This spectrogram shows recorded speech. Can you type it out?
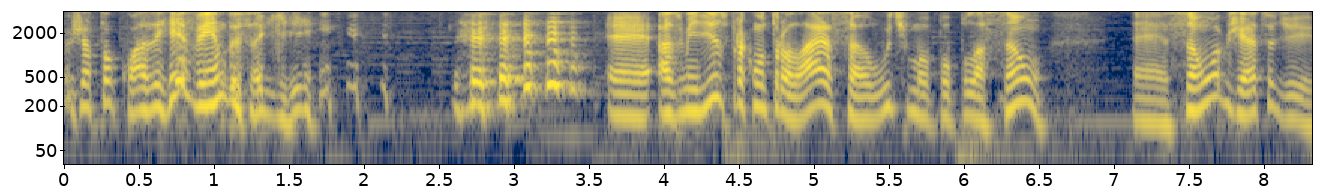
Eu já tô quase revendo isso aqui. é, as medidas para controlar essa última população é, são objeto de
